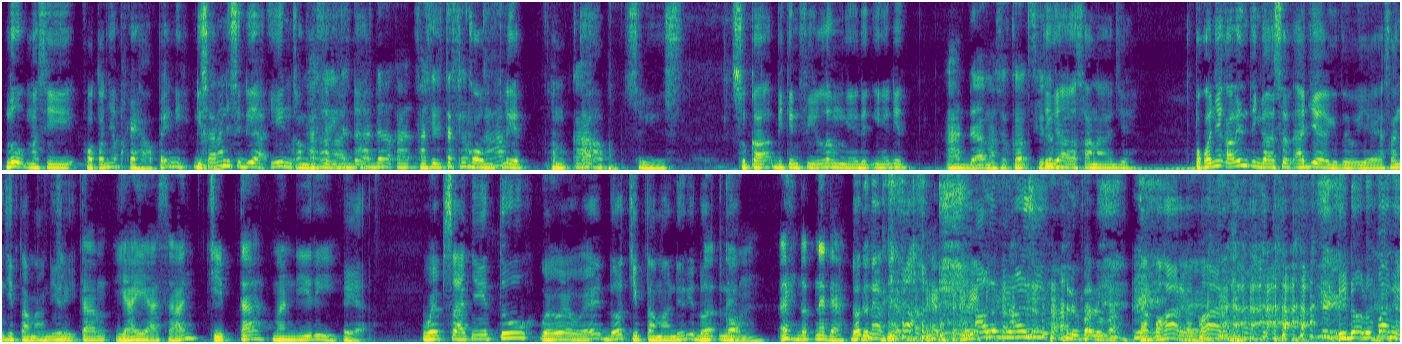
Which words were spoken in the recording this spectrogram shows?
lu masih fotonya pakai HP nih. Di sana disediain kamera fasilitas ada, ada, fasilitas lengkap komplit, lengkap, serius. Suka bikin film, ngedit-ngedit, ada masuk ke film tinggal ke sana aja. Pokoknya kalian tinggal search aja gitu, Yayasan Cipta Mandiri. Cipta Yayasan Cipta Mandiri Iya. Websitenya itu www.ciptamandiri.net. .com eh .net ya .net. Halo gimana sih? lupa lupa Kak Kohar, Kak Kohar. Rido lupa nih.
